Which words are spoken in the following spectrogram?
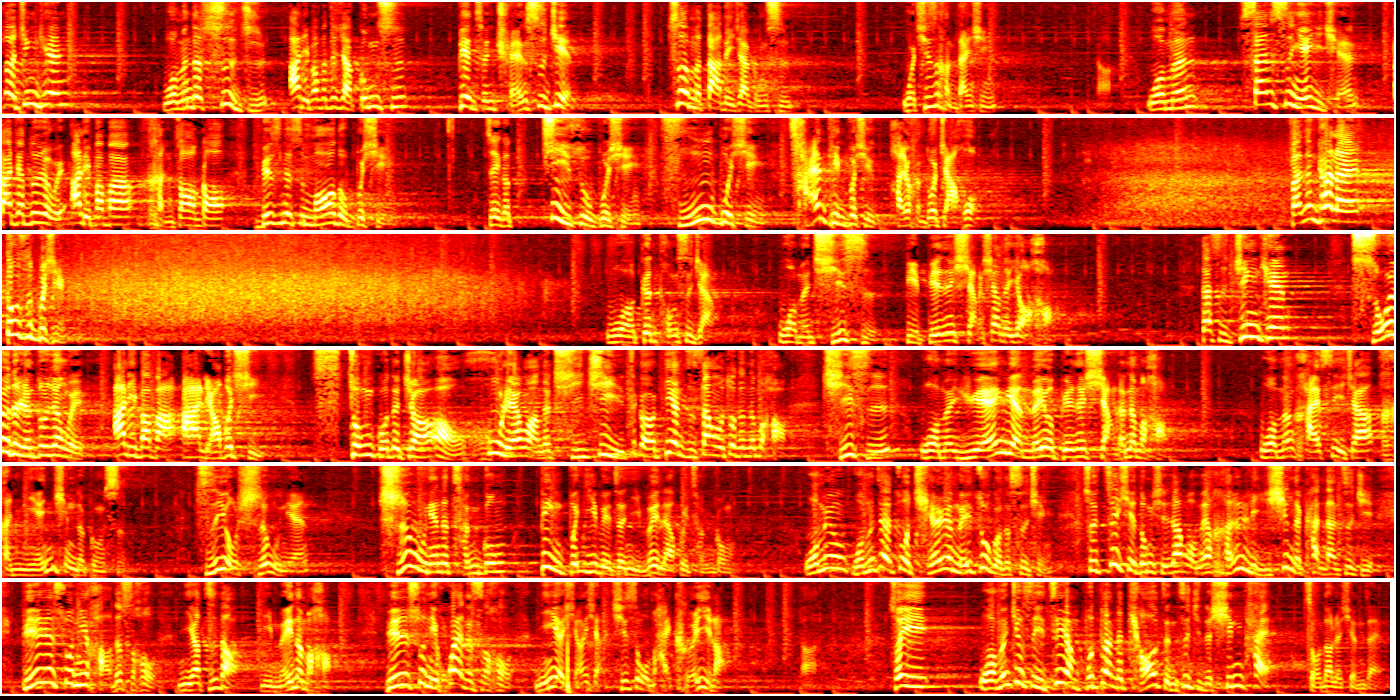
到今天，我们的市值，阿里巴巴这家公司变成全世界这么大的一家公司，我其实很担心。啊，我们三四年以前，大家都认为阿里巴巴很糟糕，business model 不行，这个技术不行，服务不行，产品不行，还有很多假货。反正看来都是不行。我跟同事讲，我们其实比别人想象的要好。但是今天，所有的人都认为阿里巴巴啊了不起，中国的骄傲，互联网的奇迹，这个电子商务做的那么好。其实我们远远没有别人想的那么好，我们还是一家很年轻的公司，只有十五年，十五年的成功并不意味着你未来会成功。我们有我们在做前人没做过的事情，所以这些东西让我们要很理性的看待自己。别人说你好的时候，你要知道你没那么好；别人说你坏的时候，你也想想，其实我们还可以了，啊。所以我们就是以这样不断的调整自己的心态，走到了现在。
